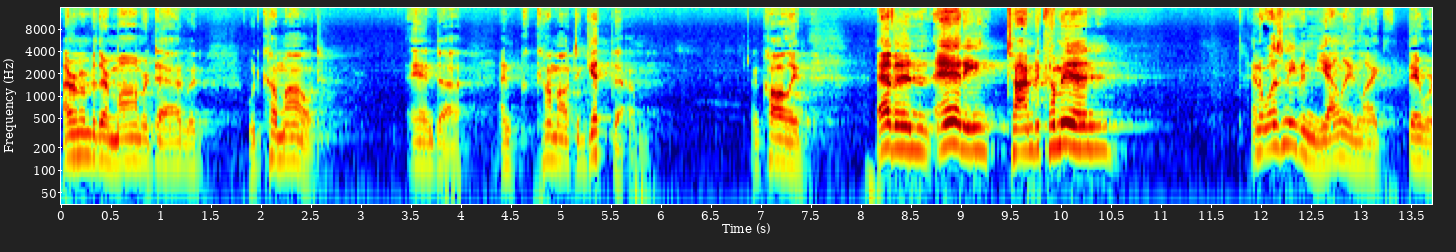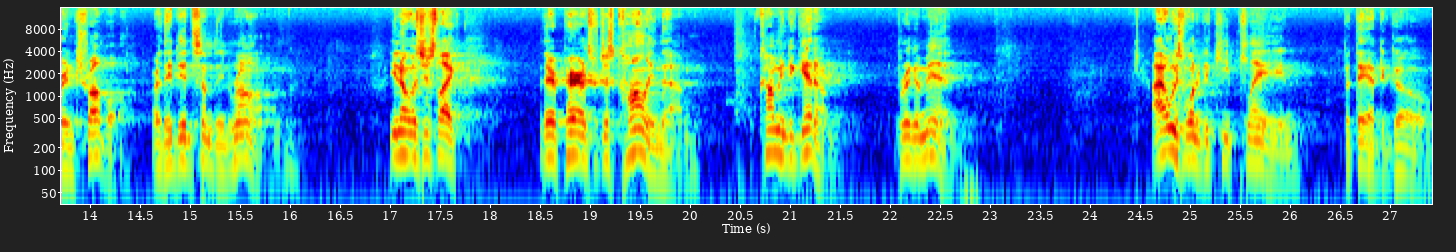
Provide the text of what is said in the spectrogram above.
I remember their mom or dad would, would come out and, uh, and come out to get them and calling, Evan, Annie, time to come in. And it wasn't even yelling like they were in trouble or they did something wrong. You know, it was just like their parents were just calling them, coming to get them, bring them in. I always wanted to keep playing, but they had to go.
